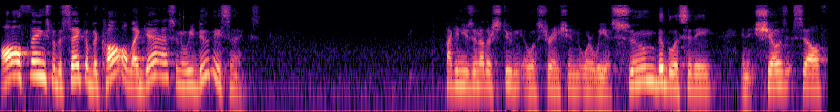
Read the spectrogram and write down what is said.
All things for the sake of the called, I guess, and we do these things. If I can use another student illustration where we assume biblicity and it shows itself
